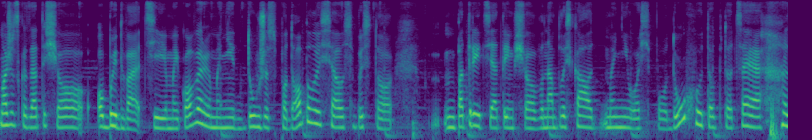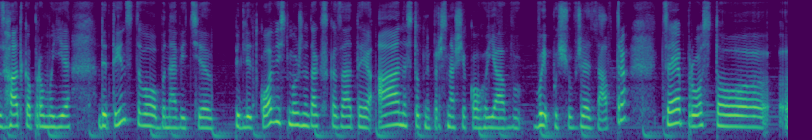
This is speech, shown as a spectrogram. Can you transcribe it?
можу сказати, що обидва ці мейковери мені дуже сподобалися. Особисто Патриція, тим, що вона близька мені ось по духу. Тобто це згадка про моє дитинство, або навіть е, підлітковість, можна так сказати. А наступний персонаж, якого я випущу вже завтра, це просто е,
